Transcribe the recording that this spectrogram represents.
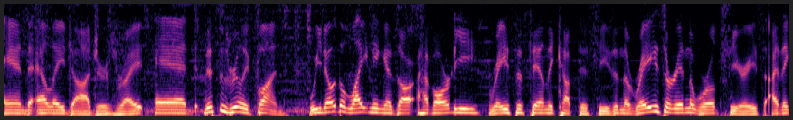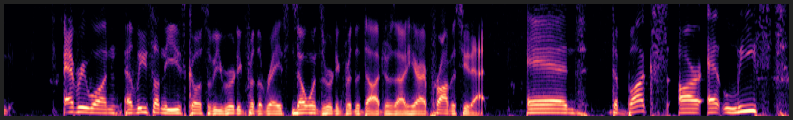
and the LA Dodgers, right? And this is really fun. We know the Lightning has have already raised the Stanley Cup this season. The Rays are in the World Series. I think everyone, at least on the East Coast, will be rooting for the Rays. No one's rooting for the Dodgers out here. I promise you that. And the Bucks are at least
